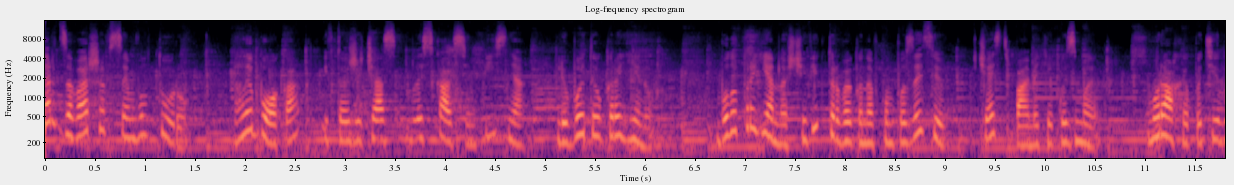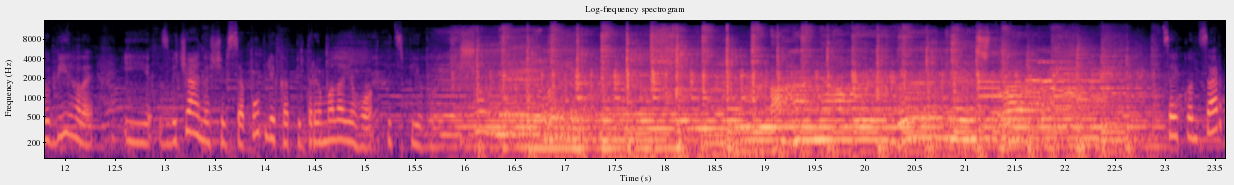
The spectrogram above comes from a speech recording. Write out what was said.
Концерт завершив символ туру. Глибока і в той же час близька всім пісня Любити Україну. Було приємно, що Віктор виконав композицію в честь пам'яті Кузьми. Мурахи по тілу бігали, і, звичайно, що вся публіка підтримала його підспівуючи. дикий страх. Цей концерт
